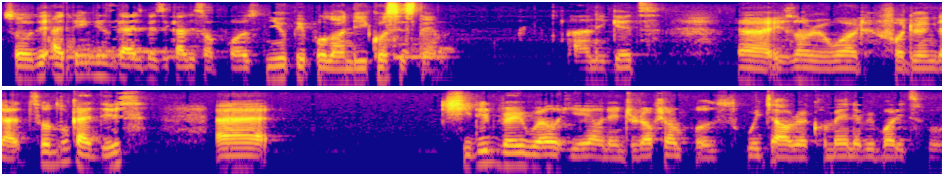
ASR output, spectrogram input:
So the, I think this guy basically supports new people on the ecosystem, and he gets uh, his own reward for doing that. So look at this. Uh, she did very well here on the introduction post, which I'll recommend everybody to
